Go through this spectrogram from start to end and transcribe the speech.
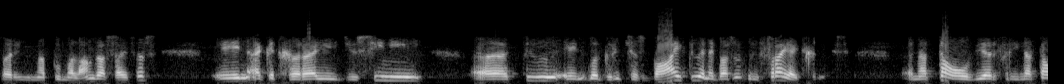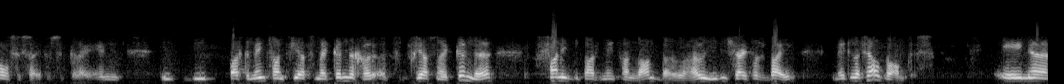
vir die Mpumalanga syfers. En ek het gery Jusini uh toe en ook Richards Bay toe en ek was ook in Vryheid gewees. In Natal weer vir die Natalse syfers gekry. En die die departement van veearts my kundige veearts my kunde van die departement van landbou hou hierdie syfers by met hulle veldbeamptes. En uh,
